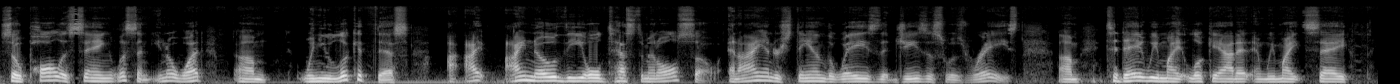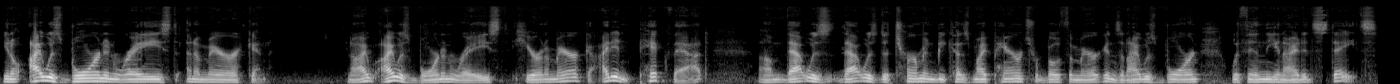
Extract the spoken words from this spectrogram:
So Paul is saying, listen, you know what? Um, when you look at this, I, I know the Old Testament also, and I understand the ways that Jesus was raised. Um, today, we might look at it and we might say, you know, I was born and raised an American. You know, I, I was born and raised here in America. I didn't pick that. Um, that was that was determined because my parents were both Americans and I was born within the United States.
